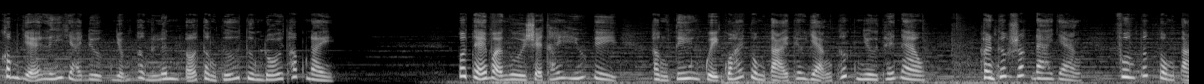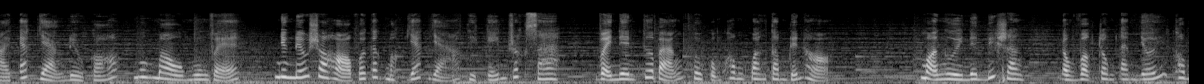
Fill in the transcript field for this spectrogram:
không dễ lý giải được những thần linh ở tầng thứ tương đối thấp này. Có thể mọi người sẽ thấy hiếu kỳ, thần tiên quỷ quái tồn tại theo dạng thức như thế nào. Hình thức rất đa dạng, phương thức tồn tại các dạng đều có, muôn màu, muôn vẻ. Nhưng nếu so họ với các bậc giác giả thì kém rất xa, vậy nên cơ bản tôi cũng không quan tâm đến họ. Mọi người nên biết rằng, động vật trong tam giới không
